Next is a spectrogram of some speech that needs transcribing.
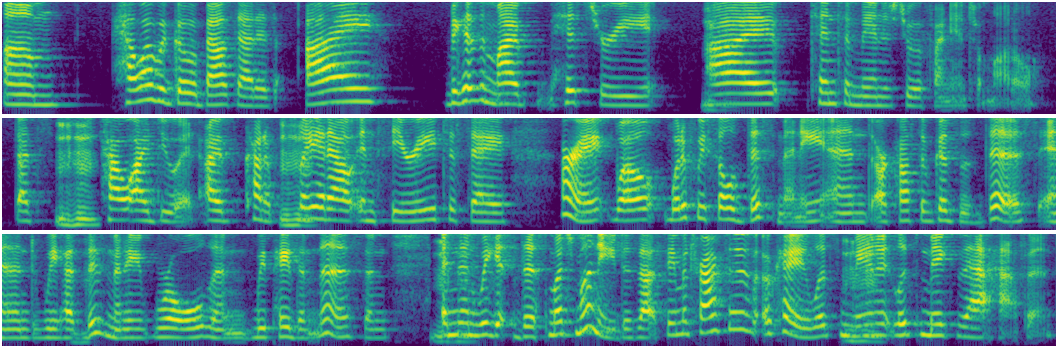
Um, how I would go about that is I, because of my history, mm-hmm. I tend to manage to a financial model. That's mm-hmm. how I do it. I kind of play mm-hmm. it out in theory to say, all right, well, what if we sold this many and our cost of goods was this and we had this many roles and we paid them this and and then we get this much money. Does that seem attractive? Okay, let's manage let's make that happen.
